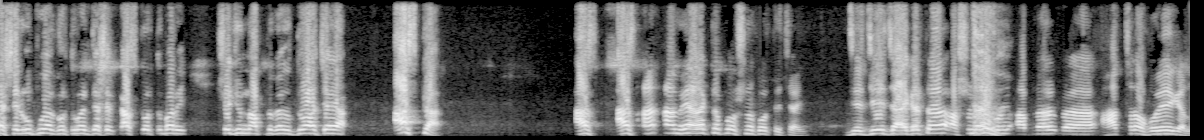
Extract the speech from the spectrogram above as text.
দেশের উপকার করতে পারি দেশের কাজ করতে পারি। সেই জন্য আপনার কাছে দোয়া চাই। আজকা আমি আর একটা প্রশ্ন করতে চাই। যে যে জায়গাটা আসলে আপনার হাতছাড়া হয়ে গেল।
